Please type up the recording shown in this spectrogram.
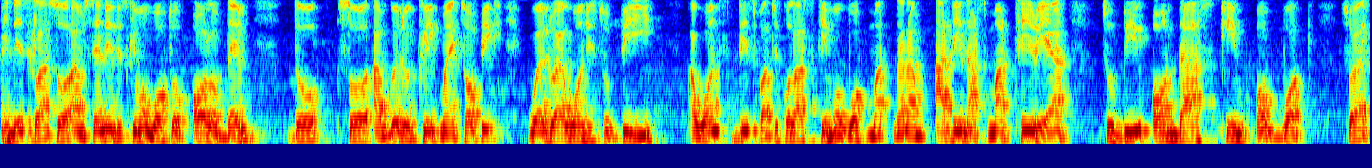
in this class, so I'm sending the scheme of work to all of them. Though, so I'm going to click my topic. Where do I want it to be? I want this particular scheme of work that I'm adding as material to be under scheme of work. So I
